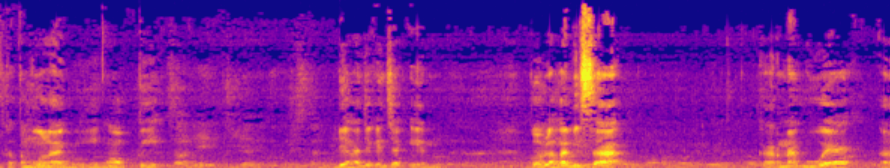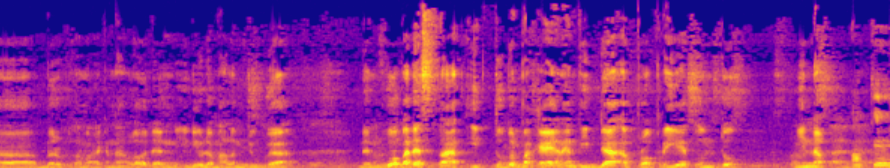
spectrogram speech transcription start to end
ketemu lagi ngopi dia ngajakin check in gue bilang nggak bisa. Karena gue eh, baru pertama kali kenal lo dan ini udah malam juga. Dan gue pada saat itu berpakaian yang tidak appropriate untuk nginep. Oke.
